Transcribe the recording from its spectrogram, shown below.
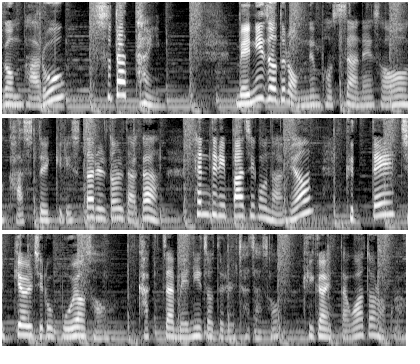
그건 바로 수다 타임. 매니저들 없는 버스 안에서 가수들끼리 수다를 떨다가 팬들이 빠지고 나면 그때 집결지로 모여서 각자 매니저들을 찾아서 귀가했다고 하더라고요.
